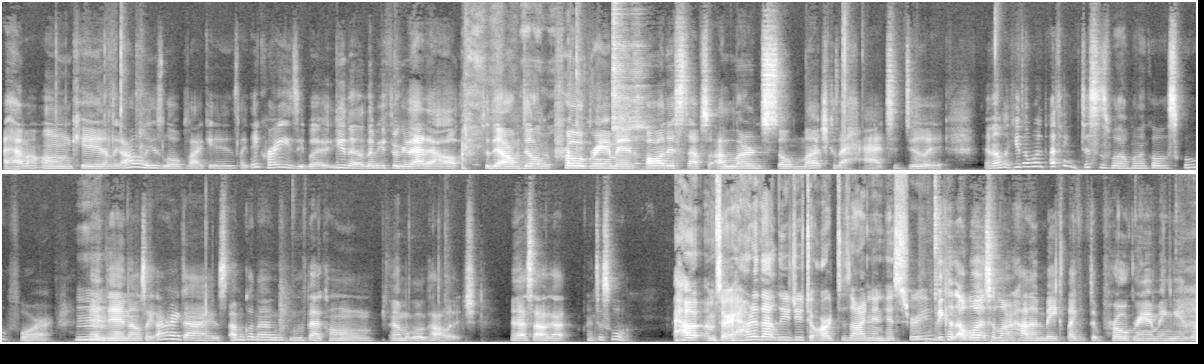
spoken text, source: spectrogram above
I have my own kid. I'm like, oh, these little black kids, like they're crazy, but you know, let me figure that out. So now I'm dealing with programming, all this stuff. So I learned so much because I had to do it. And I was like, you know what? I think this is what I want to go to school for. Hmm. And then I was like, all right, guys, I'm gonna move back home and I'm gonna go to college. And that's how I got into school. how i'm sorry how did that lead you to art design and history Because I wanted to learn how to make like the programming and the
